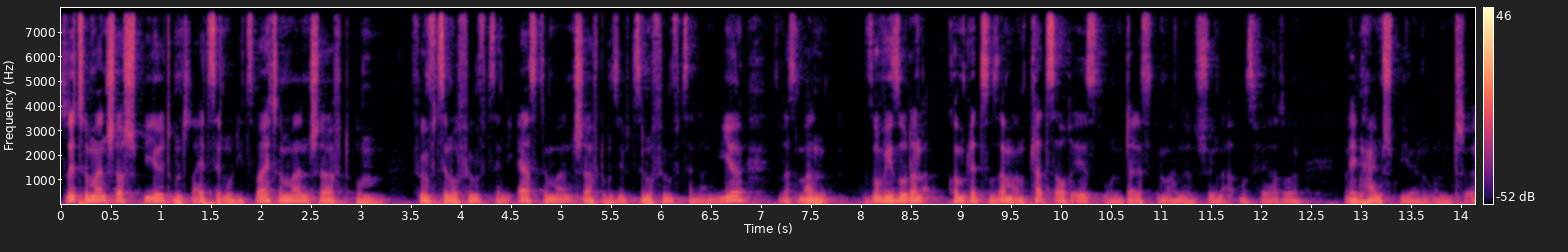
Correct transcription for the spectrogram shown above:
dritte Mannschaft spielt, um 13 Uhr die zweite Mannschaft, um 15.15 Uhr die erste Mannschaft, um 17.15 Uhr dann wir, sodass man sowieso dann komplett zusammen am Platz auch ist und da ist immer eine schöne Atmosphäre bei den Heimspielen und äh,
